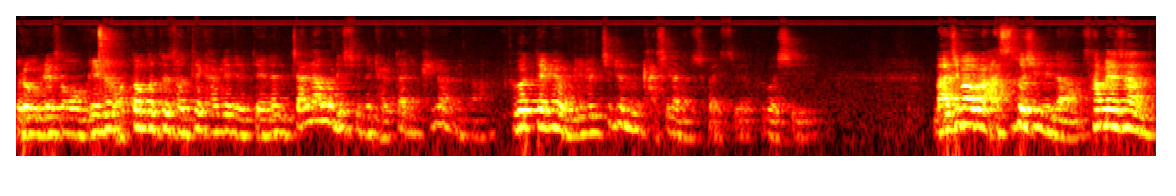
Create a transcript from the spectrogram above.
여러분 그래서 우리는 어떤 것들 선택하게 될 때는 잘라버릴 수 있는 결단이 필요합니다. 그것 때문에 우리를 찌르는 가시가 될 수가 있어요. 그것이 마지막으로 아스돗입니다. 3회상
